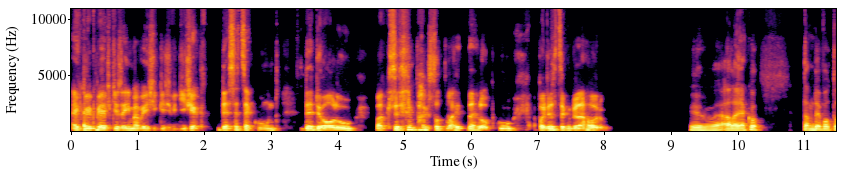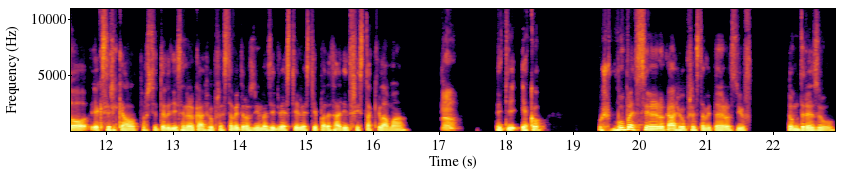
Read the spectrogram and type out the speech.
Equip je ještě zajímavější, když vidíš, jak 10 sekund jde dolů, pak se pak sotva hitne hloubku a pak 10 sekund jde nahoru. Je, ale jako tam jde o to, jak jsi říkal, prostě ty lidi se nedokážou představit rozdíl mezi 200, 250, 300 kilama. No. Teď jako už vůbec si nedokážou představit ten rozdíl v tom drezu.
